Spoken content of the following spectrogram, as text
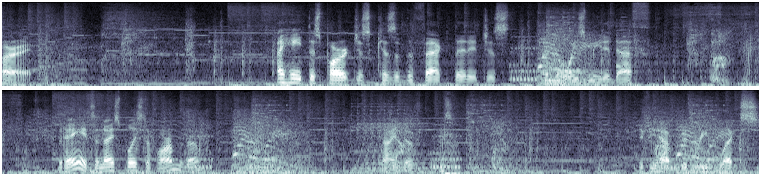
Alright. I hate this part just because of the fact that it just annoys me to death. But hey, it's a nice place to farm though. Kind of. if you have good reflex.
